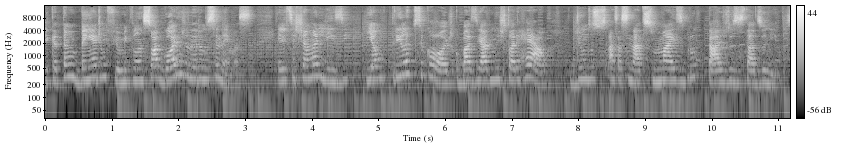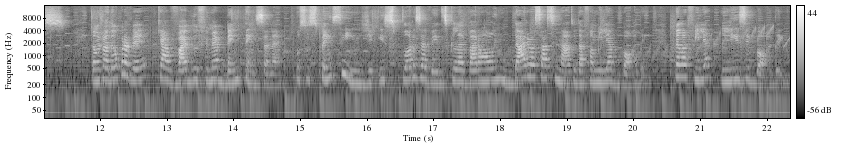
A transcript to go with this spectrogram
Dica também é de um filme que lançou agora em janeiro nos cinemas. Ele se chama Lizzie e é um thriller psicológico baseado numa história real de um dos assassinatos mais brutais dos Estados Unidos. Então já deu pra ver que a vibe do filme é bem tensa, né? O suspense indie explora os eventos que levaram ao lendário assassinato da família Borden, pela filha Lizzie Borden.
